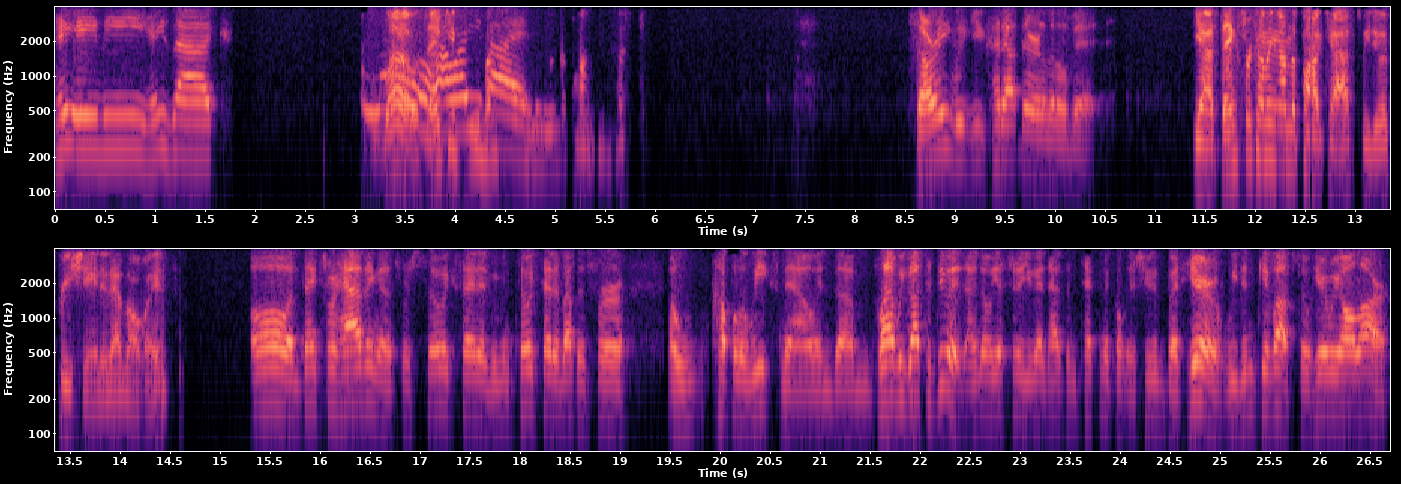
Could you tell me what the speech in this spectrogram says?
Hey, Amy. Hey, Zach. Hello. Thank How you are so you much guys? for coming on the podcast. Sorry, you cut out there a little bit. Yeah, thanks for coming on the podcast. We do appreciate it, as always. Oh, and thanks for having us. We're so excited. We've been so excited about this for a couple of weeks now, and um, glad we got to do it. I know yesterday you guys had some technical issues, but here, we didn't give up, so here we all are.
